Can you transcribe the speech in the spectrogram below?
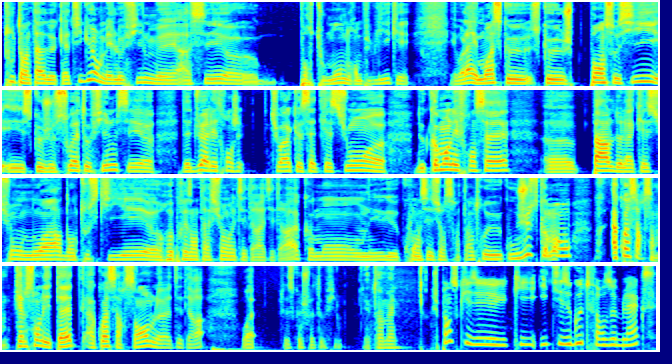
tout un tas de cas de figure, mais le film est assez pour tout le monde, grand public, et, voilà. Et moi, ce que ce que je pense aussi et ce que je souhaite au film, c'est d'être vu à l'étranger. Tu vois que cette question de comment les Français euh, parlent de la question noire dans tout ce qui est euh, représentation, etc., etc. Comment on est coincé sur certains trucs, ou juste comment, à quoi ça ressemble, quelles sont les têtes, à quoi ça ressemble, etc. Ouais, c'est ce que je souhaite au film. Et toi, Mel? Je pense qu'il It is good for the blacks.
